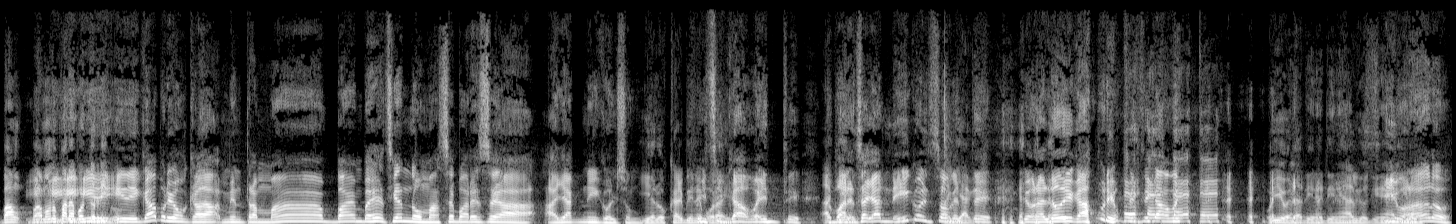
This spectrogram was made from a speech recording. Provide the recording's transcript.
Vamos, vámonos Y- para Puerto y- Rico. Y, DiCaprio, cada, mientras más va envejeciendo, más se parece a, a Jack Nicholson. Y el Oscar viene por ahí. físicamente. ¿A Me quién? parece a Jack Nicholson, A Jack. este, Leonardo DiCaprio, físicamente. Oye, ¿verdad? Tiene, tiene algo, tiene Sí, algo. mano.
